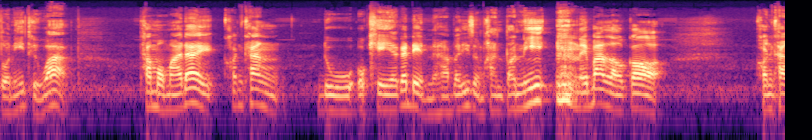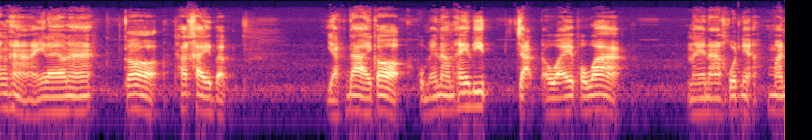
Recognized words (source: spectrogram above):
ตัวนี้ถือว่าทำออกมาได้ค่อนข้างดูโอเคแล้วก็เด่นนะครับ และที่สำคัญตอนนี้ ในบ้านเราก็ค่อนข้างหายแล้วนะ ก็ถ้าใครแบบอยากได้ก็ผมแนะนำให้รีบจัดเอาไว้ เพราะว่า ในอนาคตเนี่ย มัน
